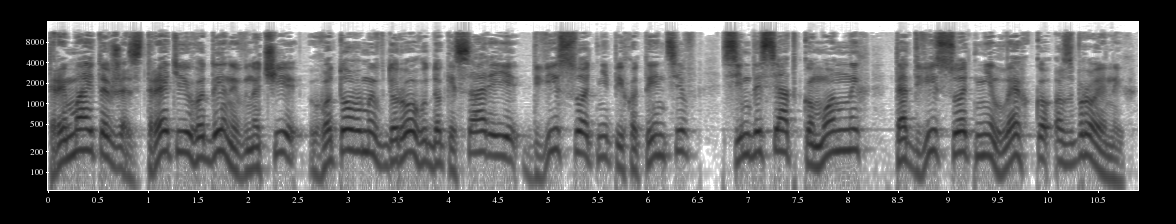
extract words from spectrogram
Тримайте вже з третьої години вночі готовими в дорогу до Кесарії дві сотні піхотинців, сімдесят комонних та дві сотні легко озброєних.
